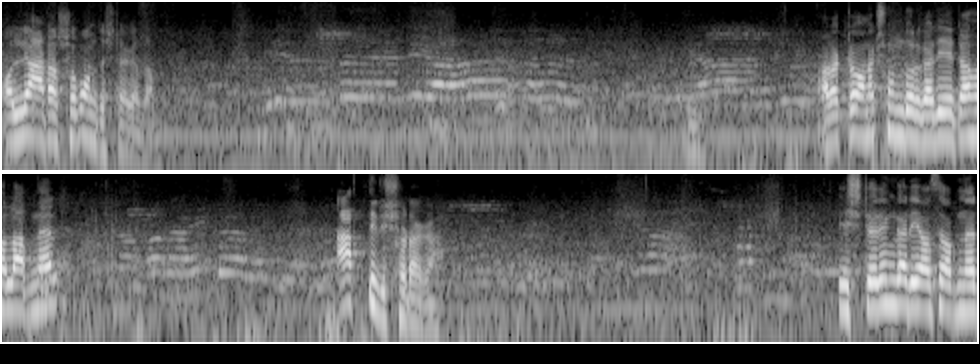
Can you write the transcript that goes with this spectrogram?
অনলি আঠাশশো পঞ্চাশ টাকা দাম। আর একটা অনেক সুন্দর গাড়ি, এটা হলো আপনার আটত্রিশশো টাকা স্টিয়ারিং গাড়ি আছে আপনার,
